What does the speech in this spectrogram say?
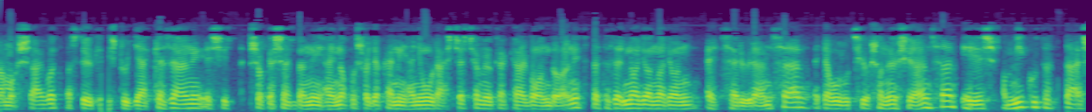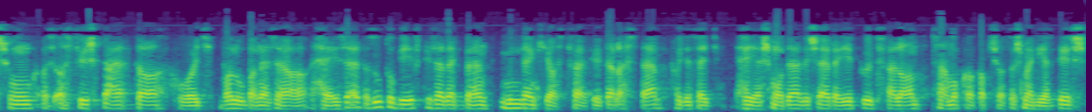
számosságot, azt ők is tudják kezelni, és itt sok esetben néhány napos vagy akár néhány órás csecsemőkre kell gondolni. Tehát ez egy nagyon-nagyon egyszerű rendszer, egy evolúciósan ősi rendszer, és a mi kutatásunk az azt vizsgálta, hogy valóban ez a helyzet. Az utóbbi évtizedekben mindenki azt feltételezte, hogy ez egy helyes modell, és erre épült fel a számokkal kapcsolatos megértés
